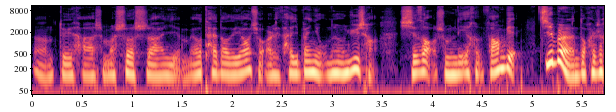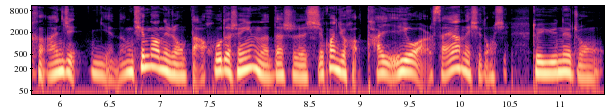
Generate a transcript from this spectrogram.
嗯，对它什么设施啊也没有太大的要求，而且它一般有那种浴场，洗澡什么的也很方便。基本上都还是很安静，也能听到那种打呼的声音呢，但是习惯就好。它也有耳塞啊那些东西。对于那种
